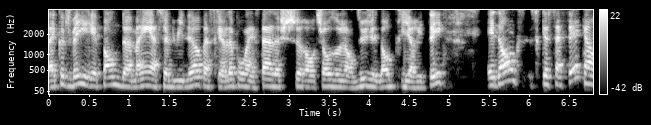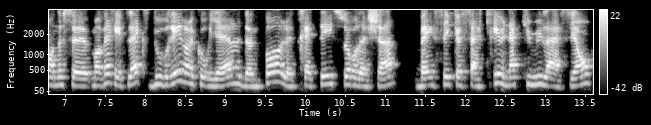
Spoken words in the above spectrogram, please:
ben écoute, je vais y répondre demain à celui-là parce que là, pour l'instant, là, je suis sur autre chose aujourd'hui, j'ai d'autres priorités. Et donc, ce que ça fait quand on a ce mauvais réflexe d'ouvrir un courriel, de ne pas le traiter sur le champ, ben c'est que ça crée une accumulation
